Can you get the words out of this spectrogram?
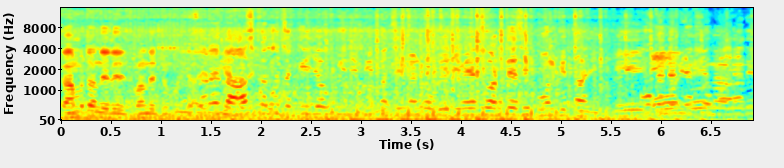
ਕੰਮ ਧੰਦੇ ਦੇ ਸੰਬੰਧ ਚ ਕੋਈ ਆਏ ਸੀ ਲਾਸ਼ ਕਦੋਂ ਚੱਕੀ ਜਾਊਗੀ ਜੀ? 20 25 ਮਿੰਟ ਹੋ ਗਏ ਜਿਵੇਂ 108 ਤੇ ਅਸੀਂ ਫੋਨ ਕੀਤਾ ਜੀ। ਉਹ ਕਹਿੰਦੇ ਵੀ 112 ਦੇ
